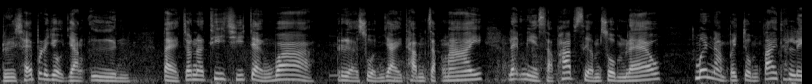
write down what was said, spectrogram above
หรือใช้ประโยชน์อย่างอื่น แต่เจ้าหน้าที่ชี้แจงว่าเรือส่วนใหญ่ทำจากไม้ และมีสภาพเสื่อมโทรมแล้ว เมื่อนำไปจมใต้ทะเล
